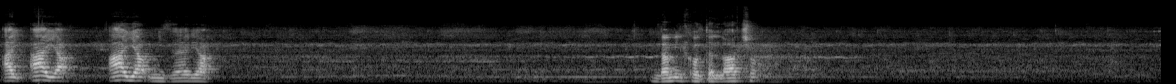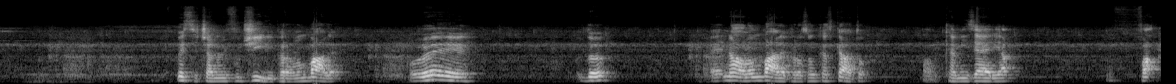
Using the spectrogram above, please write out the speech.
Ai, aia, aia, miseria. Dammi il coltellaccio. Questi hanno i fucili, però non vale. Uè. Eh, no, non vale, però sono cascato. Porca miseria. Fa...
